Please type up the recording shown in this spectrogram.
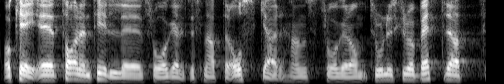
Okej, eh, ta en till eh, fråga lite snabbt där. Oskar, han frågar om, tror ni det skulle vara bättre att,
